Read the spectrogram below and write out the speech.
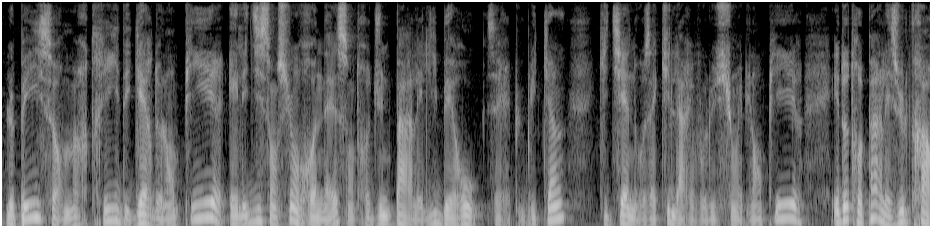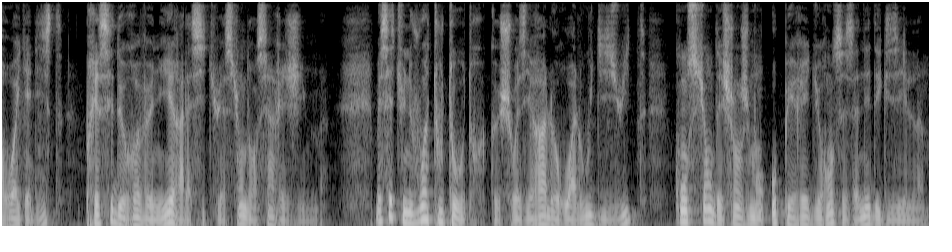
Le pays sort meurtri des guerres de l'Empire et les dissensions renaissent entre d'une part les libéraux et républicains, qui tiennent aux acquis de la Révolution et de l'Empire, et d'autre part les ultra-royalistes, pressés de revenir à la situation d'Ancien Régime. Mais c'est une voie tout autre que choisira le roi Louis XVIII, conscient des changements opérés durant ses années d'exil.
